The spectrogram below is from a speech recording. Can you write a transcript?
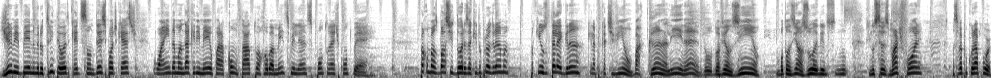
GiroBB número 38, que é a edição desse podcast, ou ainda mandar aquele e-mail para contato@mentesbrilhantes.net.br. Para comprar os bastidores aqui do programa, Pra quem usa o Telegram, aquele aplicativinho bacana ali, né? Do, do aviãozinho, um botãozinho azul ali no, no seu smartphone. Você vai procurar por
